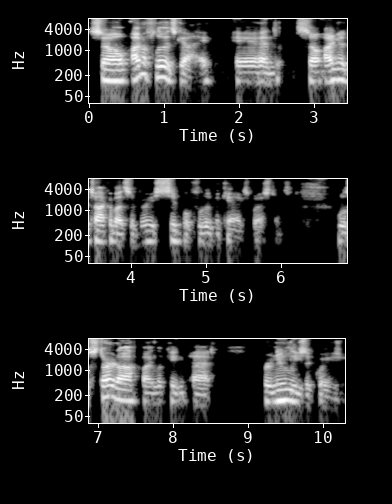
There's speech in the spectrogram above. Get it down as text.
So I'm a fluids guy, and so I'm going to talk about some very simple fluid mechanics questions. We'll start off by looking at Bernoulli's equation.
